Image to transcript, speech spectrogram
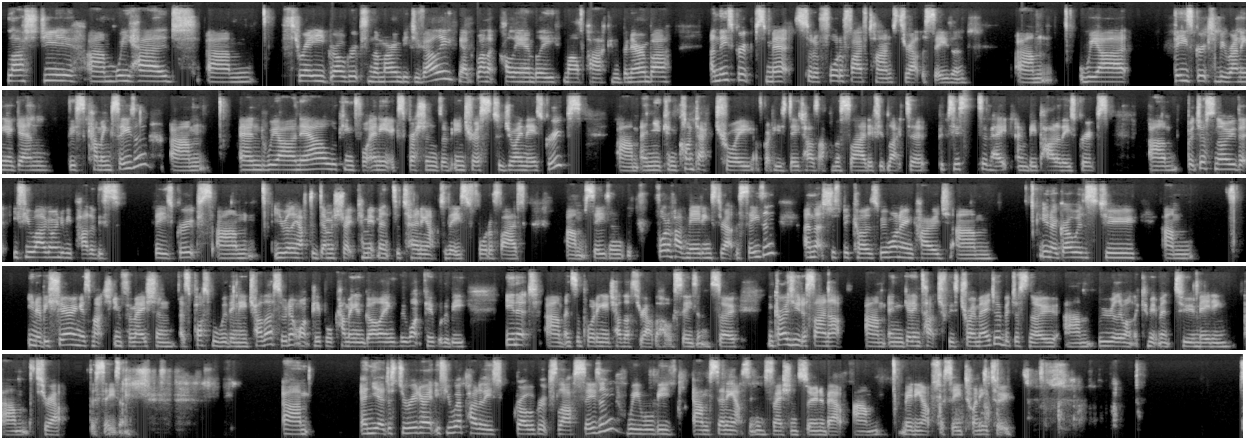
last year um, we had um, three grower groups in the Murrumbidgee Valley. We had one at Coleambally, Myall Park, and Benerembah. And these groups met sort of four to five times throughout the season. Um, we are these groups will be running again this coming season. Um, and we are now looking for any expressions of interest to join these groups. Um, and you can contact Troy. I've got his details up on the slide if you'd like to participate and be part of these groups. Um, but just know that if you are going to be part of this these groups, um, you really have to demonstrate commitment to turning up to these four to five um, season, four to five meetings throughout the season, and that's just because we want to encourage um, you know, growers to, um, you know, be sharing as much information as possible within each other. So we don't want people coming and going. We want people to be in it um, and supporting each other throughout the whole season. So encourage you to sign up um, and get in touch with Troy Major, but just know um, we really want the commitment to meeting um, throughout the season. Um, and yeah, just to reiterate, if you were part of these grower groups last season, we will be um, sending out some information soon about meeting up for C22.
